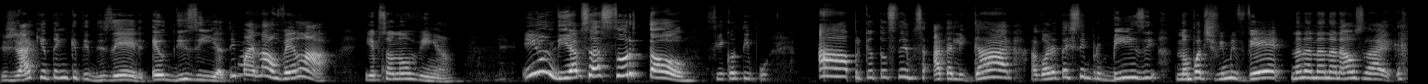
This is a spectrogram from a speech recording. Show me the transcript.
já que eu tenho que te dizer, eu dizia, tipo, mas não, vem lá. E a pessoa não vinha. E um dia a pessoa surtou. Ficou tipo, ah, porque eu estou sempre a te ligar, agora estás sempre busy, não podes vir me ver. Não, não, não, não, não. I was like,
